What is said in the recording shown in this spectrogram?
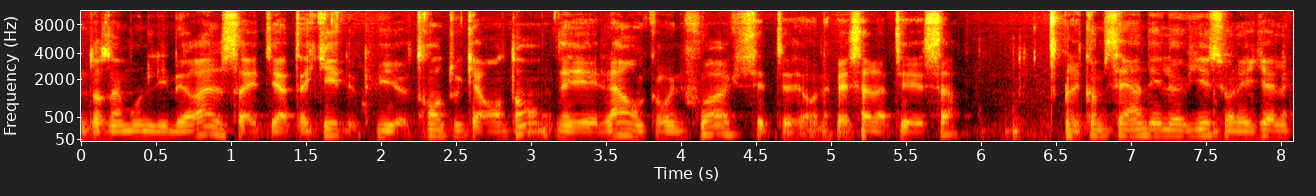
dans un monde libéral, ça a été attaqué depuis 30 ou 40 ans. Et là, encore une fois, on appelle ça la TSA Comme c'est un des leviers sur lesquels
